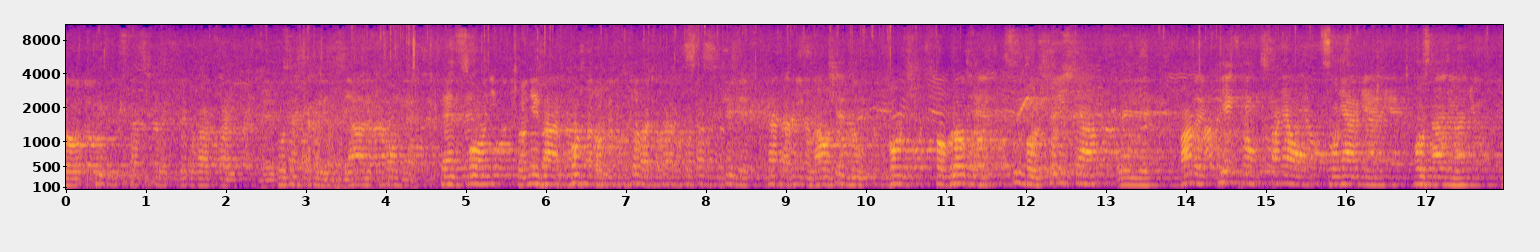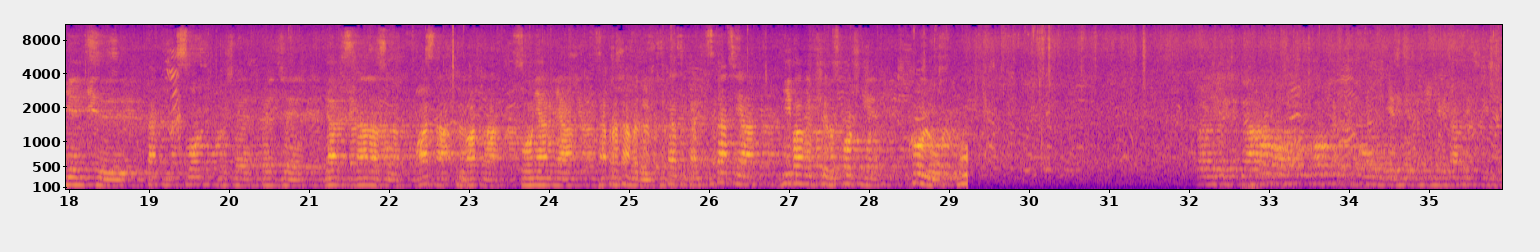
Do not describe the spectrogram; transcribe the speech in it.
do tych licytacji, które przygotowała tutaj e, Poznańska Telewizja, ale przypomnę, ten słoń, ponieważ można go wykonać od razu postawić siebie na trawniku, na osiedlu, bądź w ogrodzie, symbol szczęścia. E, Mamy piękną, wspaniałą słoniarnię w Poznaniu, więc y, taki słoń myślę będzie jak znalazł własna, prywatna słoniarnia. Zapraszamy do licytacji. Ta licytacja niebawem się rozpocznie w holu.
